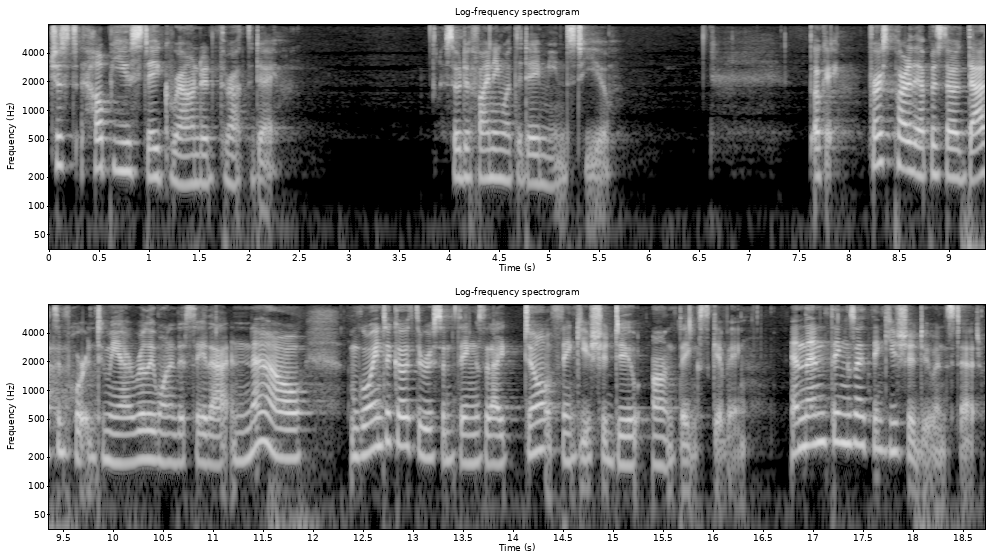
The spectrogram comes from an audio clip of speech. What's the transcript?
just help you stay grounded throughout the day. So, defining what the day means to you. Okay, first part of the episode, that's important to me. I really wanted to say that. And now I'm going to go through some things that I don't think you should do on Thanksgiving, and then things I think you should do instead.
